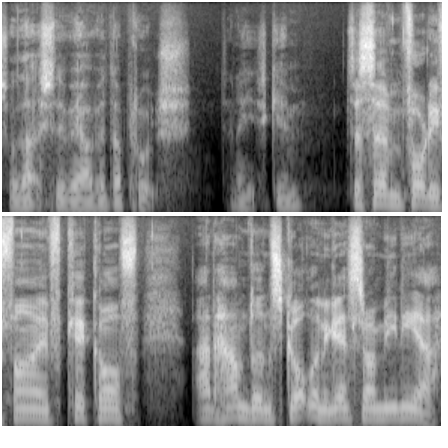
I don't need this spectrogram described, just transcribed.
so that's the way I would approach tonight's game. It's a 7.45 kick-off at Hampden, Scotland against Armenia.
